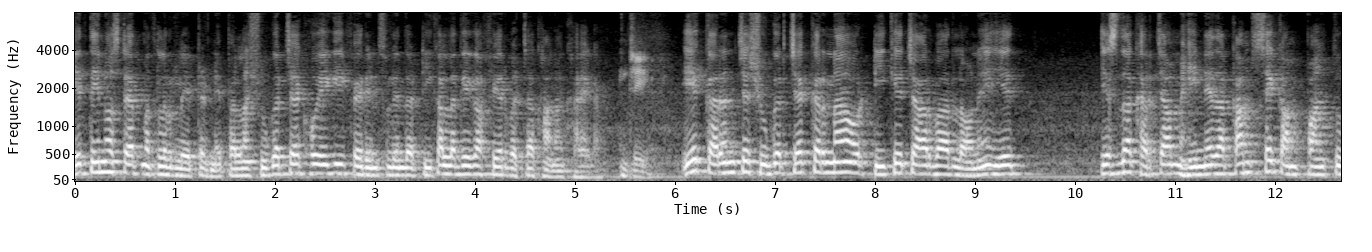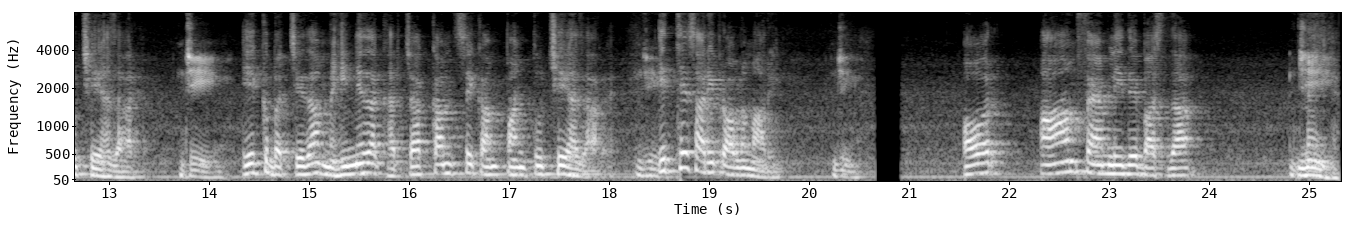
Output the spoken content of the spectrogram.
ਇਹ ਤਿੰਨੋਂ ਸਟੈਪ ਮਤਲਬ ਰਿਲੇਟਡ ਨੇ। ਪਹਿਲਾਂ ਸ਼ੂਗਰ ਚੈੱਕ ਹੋਏਗੀ ਫਿਰ ਇਨਸੂਲਿਨ ਦਾ ਟੀਕਾ ਲੱਗੇਗਾ ਫਿਰ ਬੱਚਾ ਖਾਣਾ ਖਾਏਗਾ। ਜੀ। ਇਹ ਕਰਨ ਚ ਸ਼ੂਗਰ ਚੈੱਕ ਕਰਨਾ ਔਰ ਟੀਕੇ ਚਾਰ ਵਾਰ ਲਾਉਣੇ ਇਹ ਇਸ ਦਾ ਖਰਚਾ ਮਹੀਨੇ ਦਾ ਕਮ ਸੇ ਕਮ 5 ਤੋਂ 6000 ਹੈ। ਜੀ। ਇੱਕ ਬੱਚੇ ਦਾ ਮਹੀਨੇ ਦਾ ਖਰਚਾ ਕਮ ਸੇ ਕਮ 5 ਤੋਂ 6000 ਹੈ। ਜੀ। ਇੱਥੇ ਸਾਰੀ ਪ੍ਰੋਬਲਮ ਆ ਰਹੀ। ਜੀ। ਔਰ ਆਮ ਫੈਮਿਲੀ ਦੇ ਬਸ ਦਾ ਨਹੀਂ ਹੈ।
